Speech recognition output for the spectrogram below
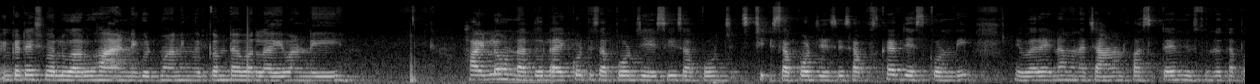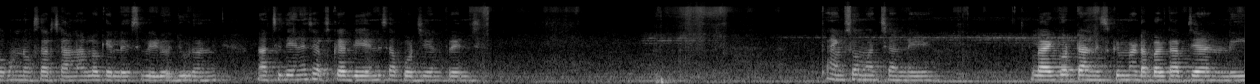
వెంకటేశ్వర్లు గారు హాయ్ అండి good morning welcome to our live అండి. హైలో ఉండద్దు లైక్ కొట్టి సపోర్ట్ చేసి సపోర్ట్ సపోర్ట్ చేసి సబ్స్క్రైబ్ చేసుకోండి. ఎవరైనా మన ఛానల్ ఫస్ట్ టైం చూస్తుంటే తప్పకుండా ఒకసారి ఛానల్లోకి వెళ్ళేసి వీడియో చూడండి. నచ్చితేనే సబ్స్క్రైబ్ చేయండి సపోర్ట్ చేయండి ఫ్రెండ్స్. థ్యాంక్స్ సో మచ్ అండి. లైక్ కొట్టండి స్క్రీన్ మీద డబల్ ట్యాప్ చేయండి.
